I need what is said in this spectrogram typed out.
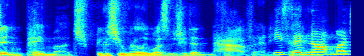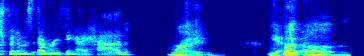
didn't pay much because she really wasn't, she didn't have anything. He said not much, but it was everything I had. Right. Yeah. But um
